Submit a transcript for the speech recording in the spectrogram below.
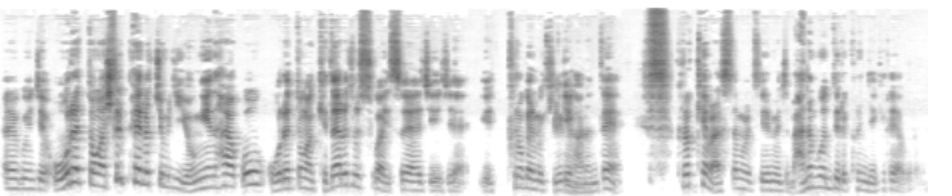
그리고 이제 오랫동안 실패를 좀 이제 용인하고 오랫동안 기다려줄 수가 있어야지 이제 이 프로그램이 길게 음. 가는데 그렇게 말씀을 드리면 이제 많은 분들이 그런 얘기를 해요. 그러면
